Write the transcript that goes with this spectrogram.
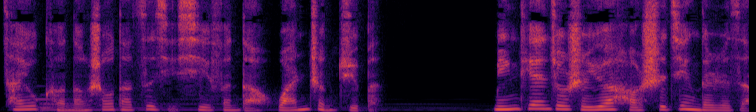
才有可能收到自己戏份的完整剧本。明天就是约好试镜的日子。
